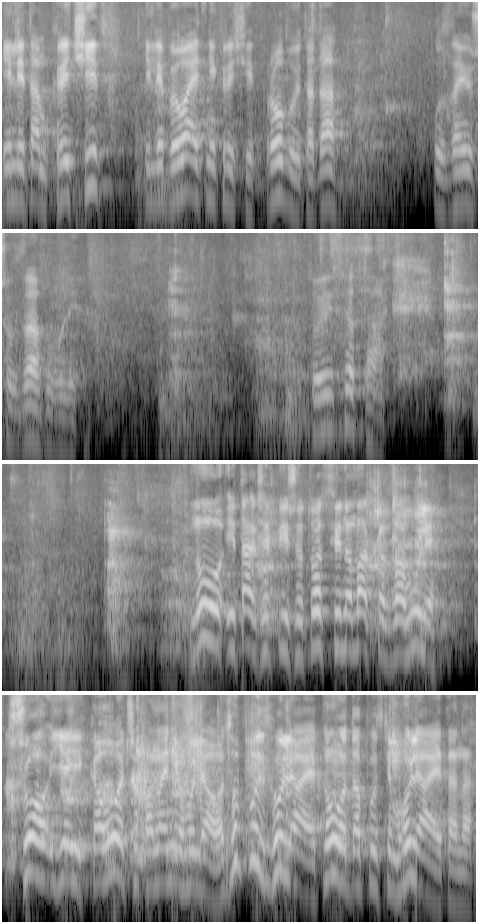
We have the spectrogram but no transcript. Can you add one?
Или там кричит, или бывает не кричит. Пробую, тогда узнаю, что в загуле. То есть вот так. Ну и также пишут, вот свиноматка в загуле, что ей колоть, чтобы она не гуляла. Ну пусть гуляет, ну вот допустим гуляет она.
